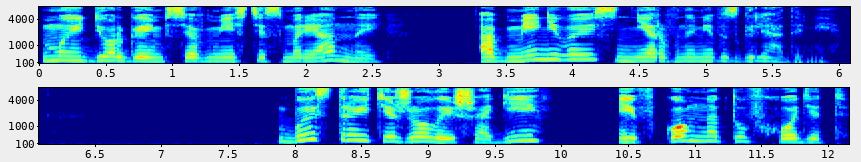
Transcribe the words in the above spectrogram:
Мы дергаемся вместе с Марианной, обмениваясь нервными взглядами. Быстрые тяжелые шаги, и в комнату входит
